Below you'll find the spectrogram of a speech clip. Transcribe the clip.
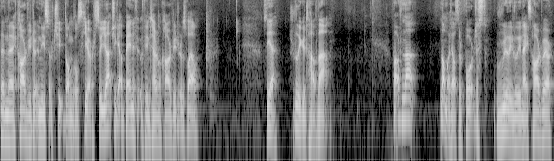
than the card reader in these sort of cheap dongles here. So you actually get a benefit with the internal card reader as well. So yeah, it's really good to have that. Apart from that, not much else to report, just really, really nice hardware.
